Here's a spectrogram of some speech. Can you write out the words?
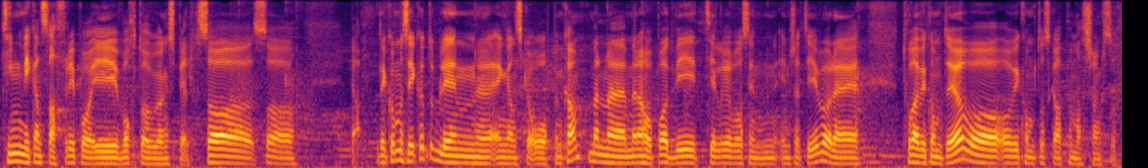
ting vi kan straffe dem på i vårt overgangsspill. Så, så ja, Det kommer sikkert til å bli en, en ganske åpen kamp, men, eh, men, jeg håper at vi tilriver oss initiativ. og Det tror jeg vi kommer til å gjøre, og, og vi kommer til å skape masse sjanser.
